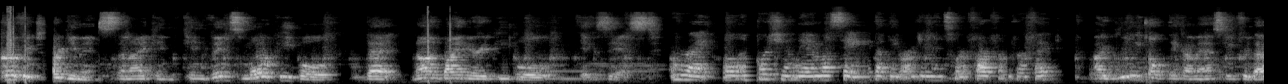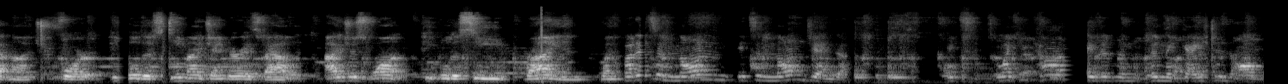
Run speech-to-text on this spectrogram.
perfect arguments, then I can convince more people that non-binary people exist. Right. Well, unfortunately, I must say that the arguments were far from perfect. I really don't think I'm asking for that much for people to see my gender as valid. I just want people to see Ryan when But it's a non it's a non-gender. It's like you can't say that the, the negation of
